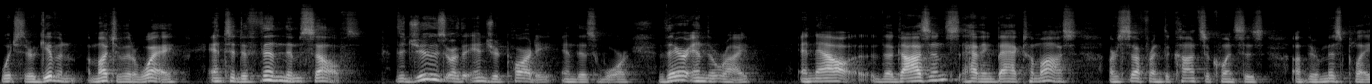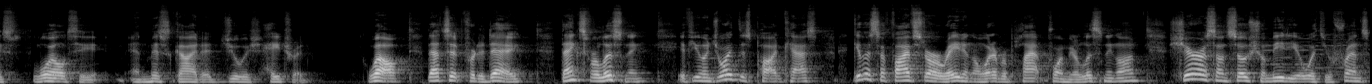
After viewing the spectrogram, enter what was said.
which they're given much of it away, and to defend themselves. The Jews are the injured party in this war. They're in the right, and now the Gazans, having backed Hamas, are suffering the consequences of their misplaced loyalty and misguided Jewish hatred. Well, that's it for today. Thanks for listening. If you enjoyed this podcast, give us a five star rating on whatever platform you're listening on. Share us on social media with your friends.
